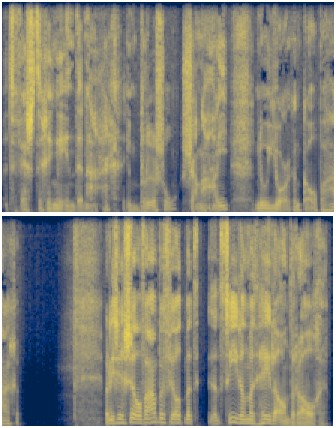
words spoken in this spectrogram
met vestigingen in Den Haag, in Brussel, Shanghai, New York en Kopenhagen, waar hij zichzelf aanbeveelt met, dat zie je dan met hele andere ogen.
